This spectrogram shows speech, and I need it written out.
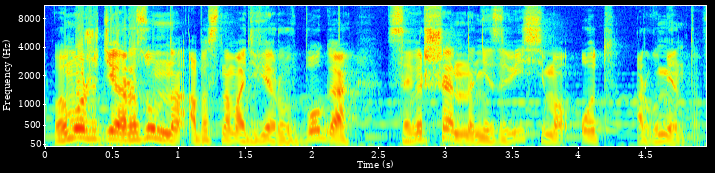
Вы можете разумно обосновать веру в Бога совершенно независимо от аргументов.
